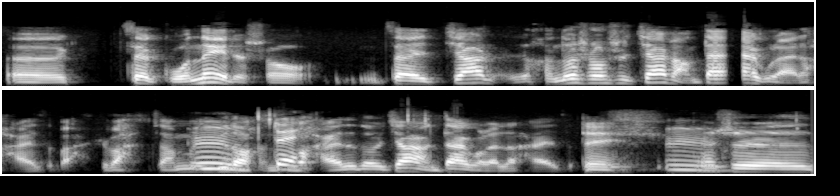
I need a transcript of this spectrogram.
呃。在国内的时候，在家很多时候是家长带过来的孩子吧，是吧？咱们遇到很多孩子都是家长带过来的孩子。对，但是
